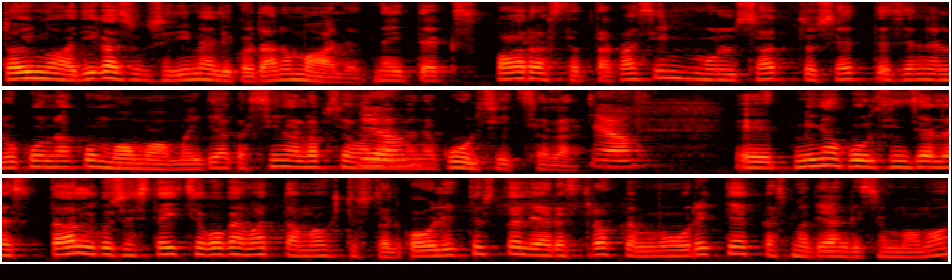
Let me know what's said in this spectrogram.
toimuvad igasugused imelikud anomaaliad, näiteks paar aastat tagasi mul sattus ette selline lugu nagu Momo, ma ei tea, kas sina lapsevanemana kuulsid selle? et mina kuulsin sellest algusest täitsa kogemata oma õhtustel koolitustel, järjest rohkem uuriti, et kas ma tean, kes on Momo.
